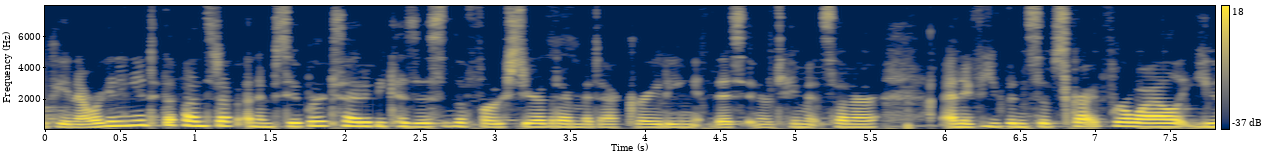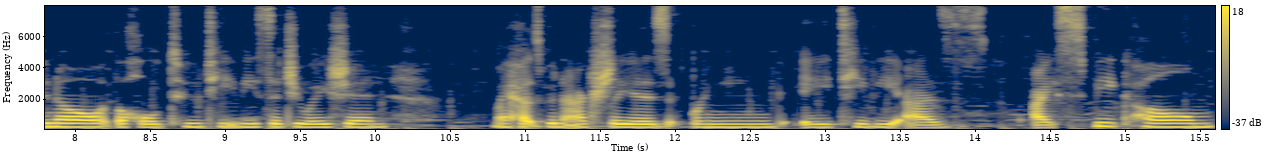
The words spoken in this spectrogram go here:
Okay, now we're getting into the fun stuff, and I'm super excited because this is the first year that I'm decorating this entertainment center. And if you've been subscribed for a while, you know the whole two TV situation. My husband actually is bringing a TV as I speak home.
